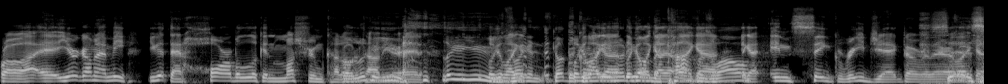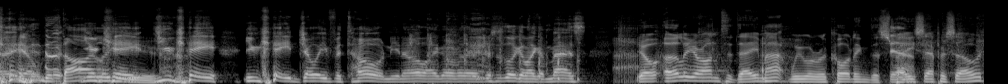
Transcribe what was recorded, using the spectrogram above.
Bro, uh, you're coming at me. You get that horrible looking mushroom cut Bro, on the top of you. your head. look at you. Looking You like a- fucking got the looking grey like a hoodie looking on like the a calf like as a well. like a in sync reject over there, like Sit- a, you know, the dog, look UK at you. UK UK Joey Fatone, you know, like over there, just looking like a mess. Yo, earlier on today, Matt, we were recording the Yeah. space episode,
